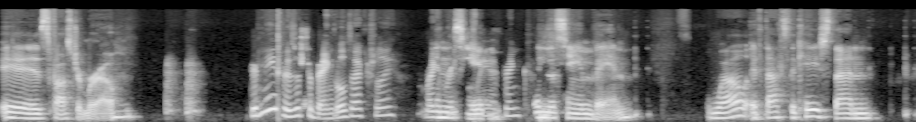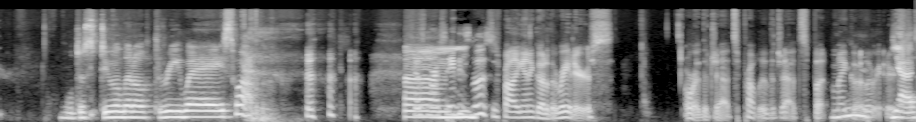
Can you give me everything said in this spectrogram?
is Foster Moreau. Didn't he visit the Bengals actually? Like in the recently, same, I think. In the same vein. Well, if that's the case, then we'll just do a little three way swap. Because um, Marcedes Lewis is probably going to go to the Raiders or the Jets, probably the Jets, but might go to the Raiders. Yes.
